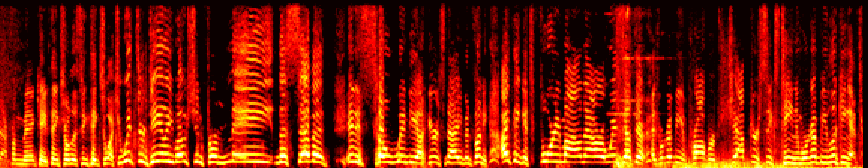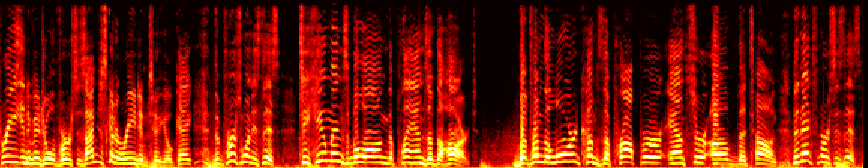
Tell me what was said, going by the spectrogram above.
back from the Man Cave. Thanks for listening. Thanks for watching with your daily motion for May the 7th. It is so windy out here. It's not even funny. I think it's 40 mile an hour winds out there. As we're going to be in Proverbs chapter 16 and we're going to be looking at three individual verses. I'm just going to read them to you, okay? The first one is this To humans belong the plans of the heart. But from the Lord comes the proper answer of the tongue. The next verse is this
